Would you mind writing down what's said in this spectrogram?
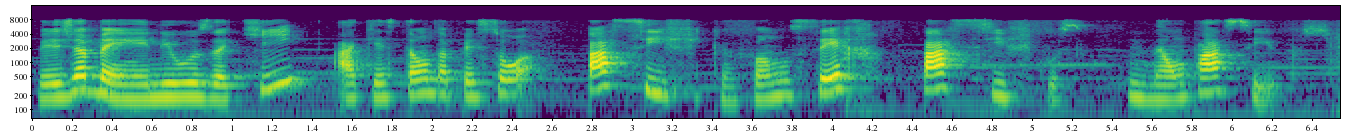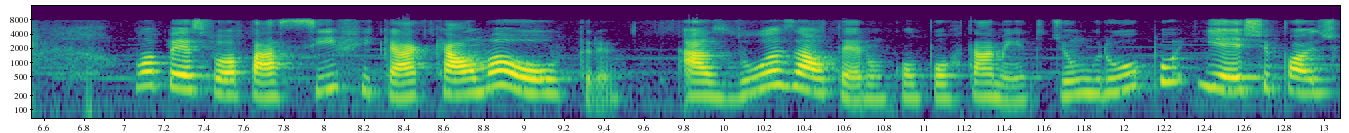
Veja bem, ele usa aqui a questão da pessoa pacífica. Vamos ser pacíficos, não passivos. Uma pessoa pacífica acalma outra. As duas alteram o comportamento de um grupo e este pode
